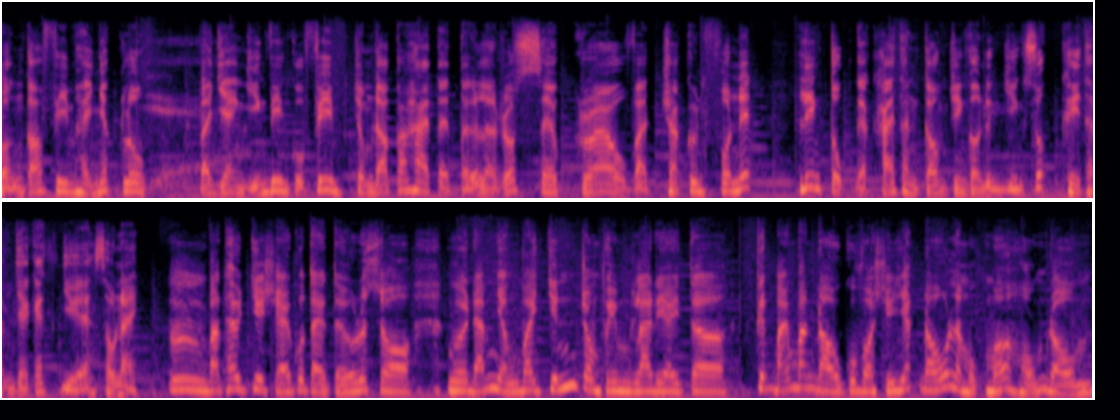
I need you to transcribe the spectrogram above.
vẫn có phim hay nhất luôn. Và dàn diễn viên của phim, trong đó có hai tài tử là Russell Crowe và Joaquin Phoenix, liên tục gặt hái thành công trên con đường diễn xuất khi tham gia các dự án sau này. Ừ, và theo chia sẻ của tài tử Russo, người đảm nhận vai chính trong phim Gladiator, kịch bản ban đầu của võ sĩ giác đấu là một mớ hỗn độn,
